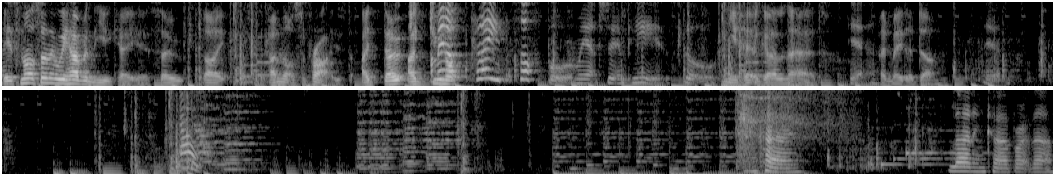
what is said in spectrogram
It's not something we have in the UK here, so like I'm not surprised. I don't. I do I mean, not. I played softball and we had to do it in PE at school. And you hit a girl in the head. Yeah. And made her dumb. Yeah. Ow. Okay. Learning curve right there.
